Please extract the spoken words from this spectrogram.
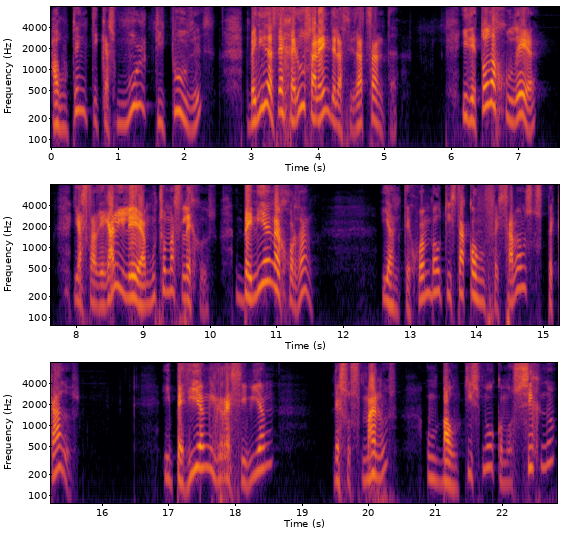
auténticas multitudes, venidas de Jerusalén, de la ciudad santa, y de toda Judea, y hasta de Galilea, mucho más lejos, venían al Jordán, y ante Juan Bautista confesaban sus pecados, y pedían y recibían de sus manos un bautismo como signo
